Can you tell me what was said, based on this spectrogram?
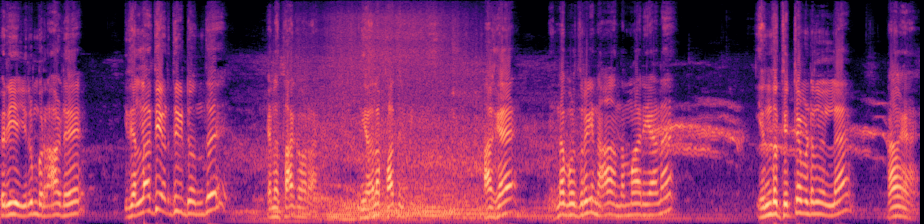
பெரிய இரும்பு ராடு இது எல்லாத்தையும் எடுத்துக்கிட்டு வந்து என்னை தாக்க வர்றாங்க நீங்கள் அதெல்லாம் பார்த்துருக்கீங்க ஆக என்னை பொறுத்த வரைக்கும் நான் அந்த மாதிரியான எந்த திட்டமிடலும் இல்லை. நாங்கள்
